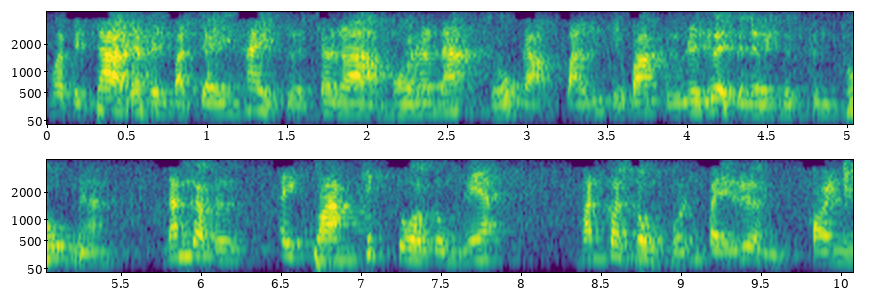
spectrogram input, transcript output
เมื่อเป็นชาติและเป็นปัจจัยให้เกิดชรามรณะโสกะปาริเทวะคือเรื่อยๆไปเลยจนถึงทุกข์นะนั่นก็คือไอ้ความคิดตัวตรงเนี้ย มันก็ส่งผลไปเรื่องกรณี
